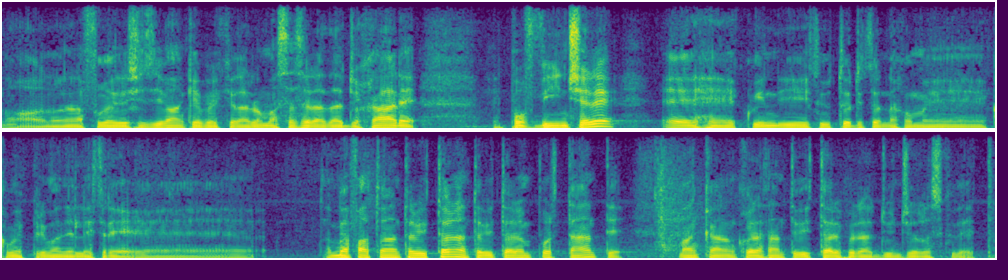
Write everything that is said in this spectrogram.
No, non è una fuga decisiva anche perché la Roma stasera da giocare può vincere e quindi tutto ritorna come, come prima delle tre. Abbiamo fatto un'altra vittoria, un'altra vittoria importante, mancano ancora tante vittorie per raggiungere lo scudetto.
